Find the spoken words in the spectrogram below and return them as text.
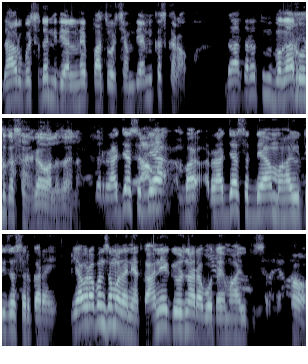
दहा रुपये सुद्धा निधी आला नाही पाच वर्षामध्ये. आम्ही कसं करावं? जाताना तुम्ही बघा रोड कसा आहे गावाला जायला. राज्यात सध्या राज्यात सध्या महायुतीचं सरकार आहे. यावर आपण समाधानी आहात का? अनेक योजना राबवत आहे महायुती सरकार. हो.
